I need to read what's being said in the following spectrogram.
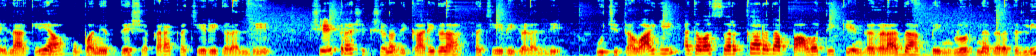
ಇಲಾಖೆಯ ಉಪನಿರ್ದೇಶಕರ ಕಚೇರಿಗಳಲ್ಲಿ. ಕ್ಷೇತ್ರ ಶಿಕ್ಷಣಾಧಿಕಾರಿಗಳ ಕಚೇರಿಗಳಲ್ಲಿ. ಉಚಿತವಾಗಿ ಅಥವಾ ಸರ್ಕಾರದ ಪಾವತಿ ಕೇಂದ್ರಗಳಾದ ಬೆಂಗಳೂರು ನಗರದಲ್ಲಿ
